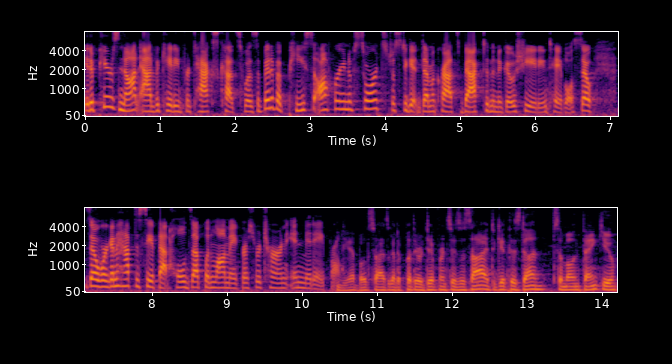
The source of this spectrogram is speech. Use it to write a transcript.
it appears not advocating for tax cuts was a bit of a peace offering of sorts just to get Democrats back to the negotiating table. So, so we're going to have to see if that holds up when lawmakers return in mid-April. Yeah, both sides got to put their differences aside to get this done. Simone, thank you.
